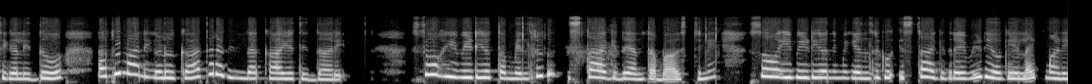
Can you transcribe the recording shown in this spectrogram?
ಸಿಗಲಿದ್ದು, ಅಭಿಮಾನಿಗಳು ಕಾತರದಿಂದ ಕಾಯುತ್ತಿದ್ದಾರೆ. ಸೊ ಈ ವಿಡಿಯೋ ತಮ್ಮೆಲ್ರಿಗೂ ಇಷ್ಟ ಆಗಿದೆ ಅಂತ ಭಾವಿಸ್ತೀನಿ. ಸೊ ಈ ವಿಡಿಯೋ ನಿಮಗೆಲ್ರಿಗೂ ಇಷ್ಟ ಆಗಿದ್ರೆ ವಿಡಿಯೋಗೆ ಲೈಕ್ ಮಾಡಿ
